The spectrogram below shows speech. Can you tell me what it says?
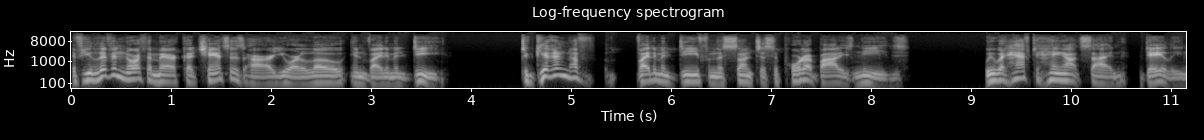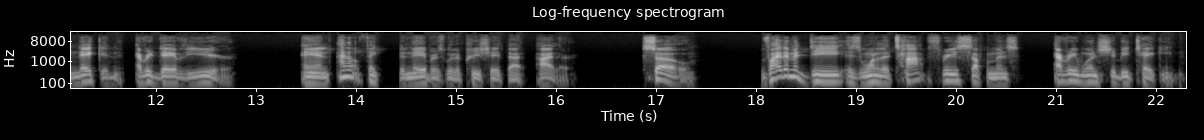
If you live in North America, chances are you are low in vitamin D. To get enough vitamin D from the sun to support our body's needs, we would have to hang outside daily, naked, every day of the year. And I don't think the neighbors would appreciate that either. So, vitamin D is one of the top three supplements everyone should be taking.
